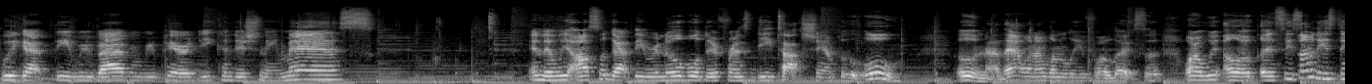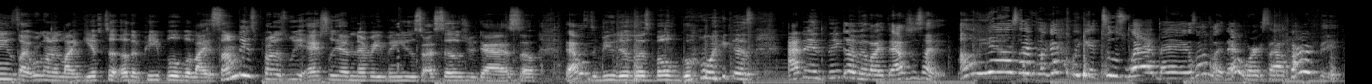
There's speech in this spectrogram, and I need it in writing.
We got the Revive and Repair Deep Conditioning Mask. And then we also got the Renewable Difference Detox Shampoo. Ooh, oh now that one i'm gonna leave for alexa. Or we oh and see some of these things like we're gonna like gift to other people but like some of these products we actually have never even used ourselves you guys. So that was the beauty of us both going because i didn't think of it like that. I was just like oh yeah i was like forgot we get two swag bags? I was like that works out perfect.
